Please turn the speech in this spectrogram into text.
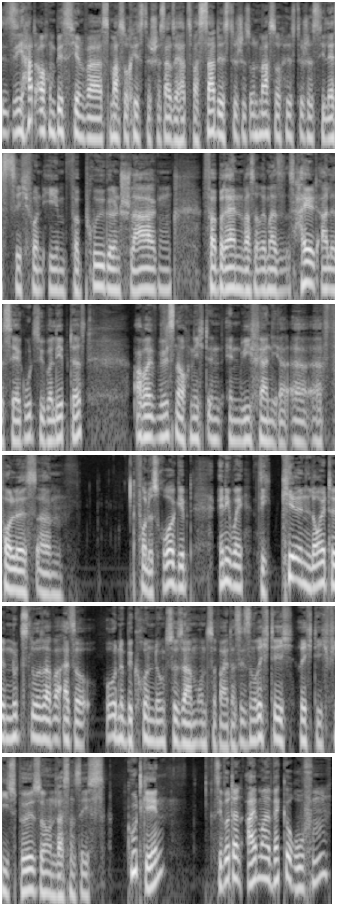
sie hat auch ein bisschen was Masochistisches, also er hat was Sadistisches und Masochistisches, sie lässt sich von ihm verprügeln, schlagen, verbrennen, was auch immer, es heilt alles sehr gut, sie überlebt es, aber wir wissen auch nicht, in, inwiefern ihr äh, äh, volles, ähm, volles Rohr gibt. Anyway, sie killen Leute nutzloser, also ohne Begründung zusammen und so weiter. Sie sind richtig, richtig fies böse und lassen sich's gut gehen. Sie wird dann einmal weggerufen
